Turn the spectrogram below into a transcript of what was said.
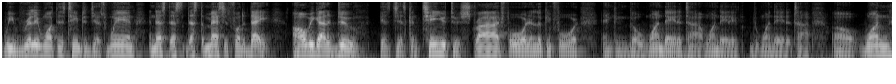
We really want this team to just win, and that's that's that's the message for the day. All we got to do is just continue to strive forward and looking forward and can go one day at a time, one day at one day at a time. Uh, one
